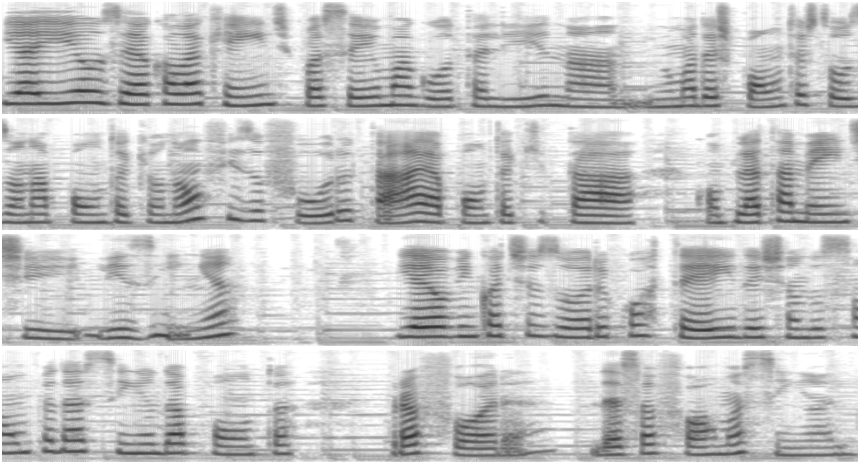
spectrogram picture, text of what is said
E aí eu usei a cola quente, passei uma gota ali na, em uma das pontas, estou usando a ponta que eu não fiz o furo, tá? É a ponta que está completamente lisinha. E aí eu vim com a tesoura e cortei, deixando só um pedacinho da ponta para fora, dessa forma assim, olha.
